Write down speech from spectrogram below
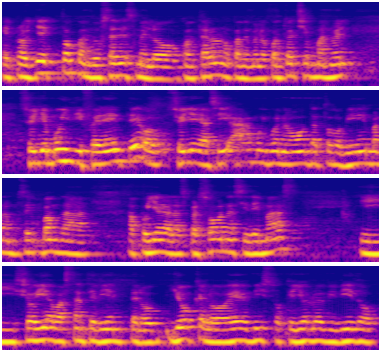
el proyecto cuando ustedes me lo contaron o cuando me lo contó el chef Manuel, se oye muy diferente o se oye así, ah, muy buena onda, todo bien, vamos a, vamos a apoyar a las personas y demás. Y se oía bastante bien, pero yo que lo he visto, que yo lo he vivido,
